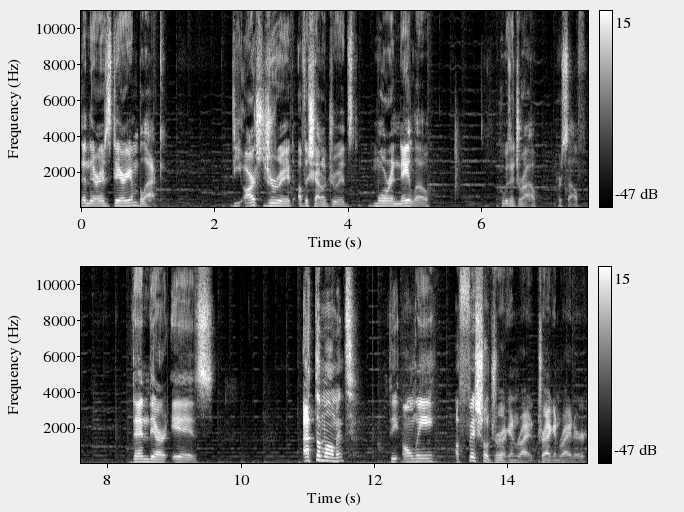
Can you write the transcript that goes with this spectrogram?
Then there is Darian Black, the arch druid of the Shadow Druids, Morin Nalo, who is a drow herself. Then there is, at the moment, the only official dragon ri- dragon rider,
